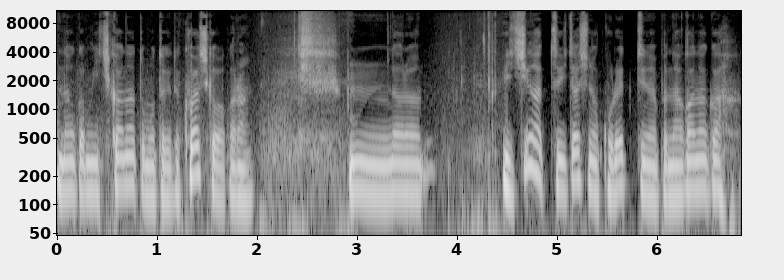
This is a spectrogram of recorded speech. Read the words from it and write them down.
なんか道かなと思ったけど、詳しくわからん。うん、だから、1月1日のこれっていうのはやっぱなかなか、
